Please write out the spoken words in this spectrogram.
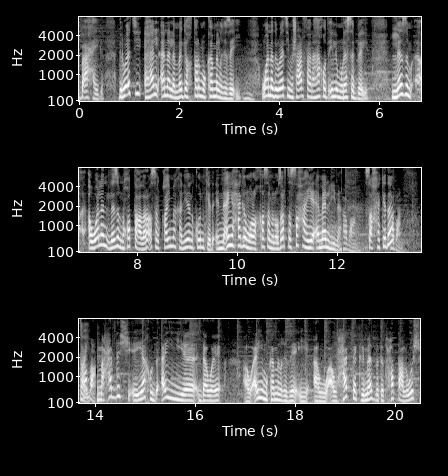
بقى حاجة. دلوقتي هل أنا لما أجي أختار مكمل غذائي وأنا دلوقتي مش عارفة أنا هاخد إيه اللي مناسب ليا لازم اولا لازم نحط على رأس القائمه خلينا نكون كده إن أي حاجة مرخصه من وزارة الصحة هي أمان لينا. طبعا. صح كده؟ طبعا. طيب. طبعا. ما حدش ياخد أي دواء أو أي مكمل غذائي أو أو حتى كريمات بتتحط على الوش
